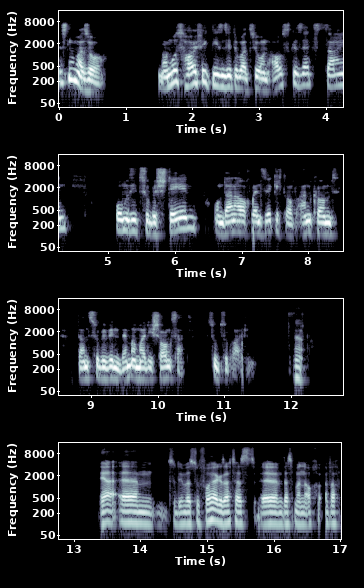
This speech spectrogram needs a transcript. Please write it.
ist nun mal so. Man muss häufig diesen Situationen ausgesetzt sein, um sie zu bestehen, um dann auch, wenn es wirklich drauf ankommt, dann zu gewinnen, wenn man mal die Chance hat, zuzugreifen. Ja. Ja, ähm, zu dem, was du vorher gesagt hast, äh, dass man auch einfach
